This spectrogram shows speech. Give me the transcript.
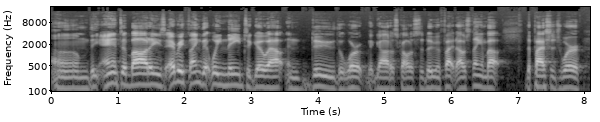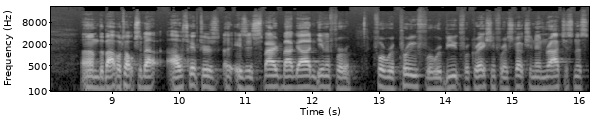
um, the antibodies, everything that we need to go out and do the work that God has called us to do. In fact, I was thinking about the passage where um, the Bible talks about all scriptures uh, is inspired by God and given for, for reproof, for rebuke, for correction, for instruction in righteousness.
